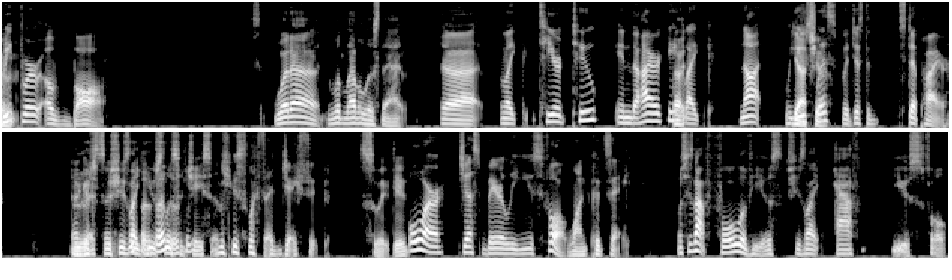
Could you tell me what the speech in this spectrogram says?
reaper of Bhaal. What uh? What level is that? Uh, like tier two in the hierarchy, Uh, like not Gotcha. useless, but just a step higher. Okay, Yes. so she's like useless adjacent. Useless adjacent, Sweet, dude. or just barely useful. One could say. Well, she's not full of use. She's like half useful.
